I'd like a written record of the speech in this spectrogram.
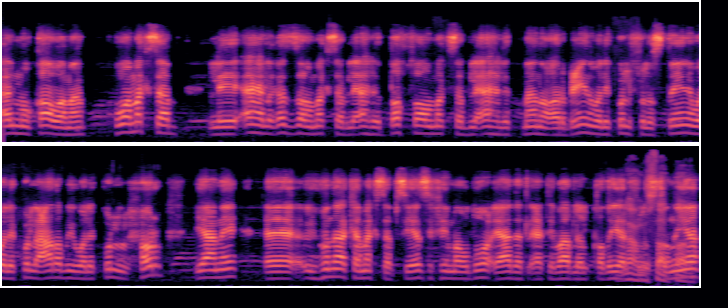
المقاومة هو مكسب لأهل غزة ومكسب لأهل الضفة ومكسب لأهل 48 ولكل فلسطيني ولكل عربي ولكل حر. يعني آه، هناك مكسب سياسي في موضوع إعادة الاعتبار للقضية نعم الفلسطينية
